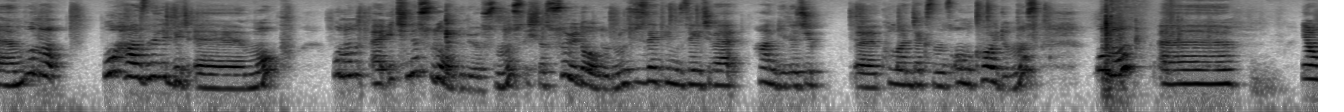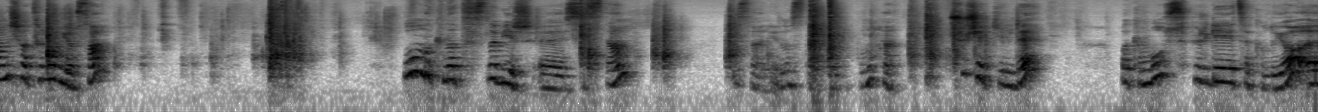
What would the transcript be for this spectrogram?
Ee, bunu bu hazneli bir e, mop. Bunun e, içine su dolduruyorsunuz. İşte suyu doldurdunuz. Yüzey temizleyici ve hangi ilacı e, kullanacaksınız onu koydunuz. Bunu e, yanlış hatırlamıyorsam bu mıknatıslı bir e, sistem. Bir saniye nasıl takıyorduk bunu? Heh. Şu şekilde bakın bu süpürgeye takılıyor. E,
